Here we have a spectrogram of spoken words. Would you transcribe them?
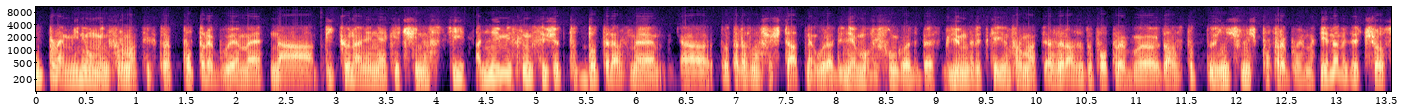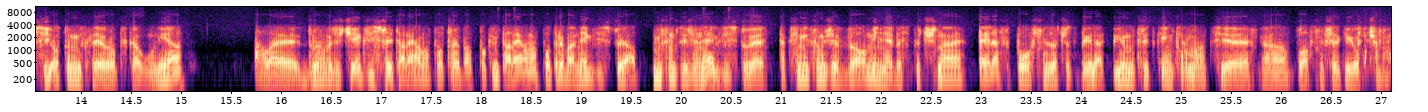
úplne minimum informácií, ktoré potrebujeme na vykonanie nejakej činnosti. A nemyslím si, že to, doteraz, sme, doteraz naše štátne úrady nemohli fungovať bez biometrickej informácie a zrazu to, potrebu, zrazu to nič, nič potrebujeme. Jedna vec je, čo si o tom myslí Európska únia, ale druhá vec, či existuje tá reálna potreba. Pokým tá reálna potreba neexistuje, a myslím si, že neexistuje, tak si myslím, že je veľmi nebezpečné teraz spoločne začať zbierať biometrické informácie vlastne všetkých občanov.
